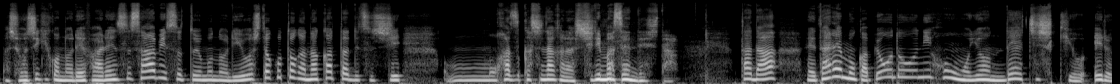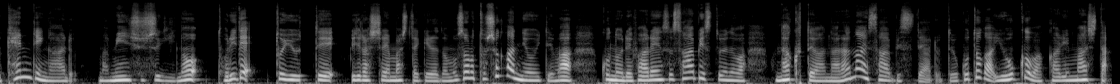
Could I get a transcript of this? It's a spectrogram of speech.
まあ正直このレファレンスサービスというものを利用したことがなかったですし、もう恥ずかしながら知りませんでした。ただ、誰もが平等に本を読んで知識を得る権利がある、まあ、民主主義の砦と言っていらっしゃいましたけれども、その図書館においては、このレファレンスサービスというのはなくてはならないサービスであるということがよくわかりました。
